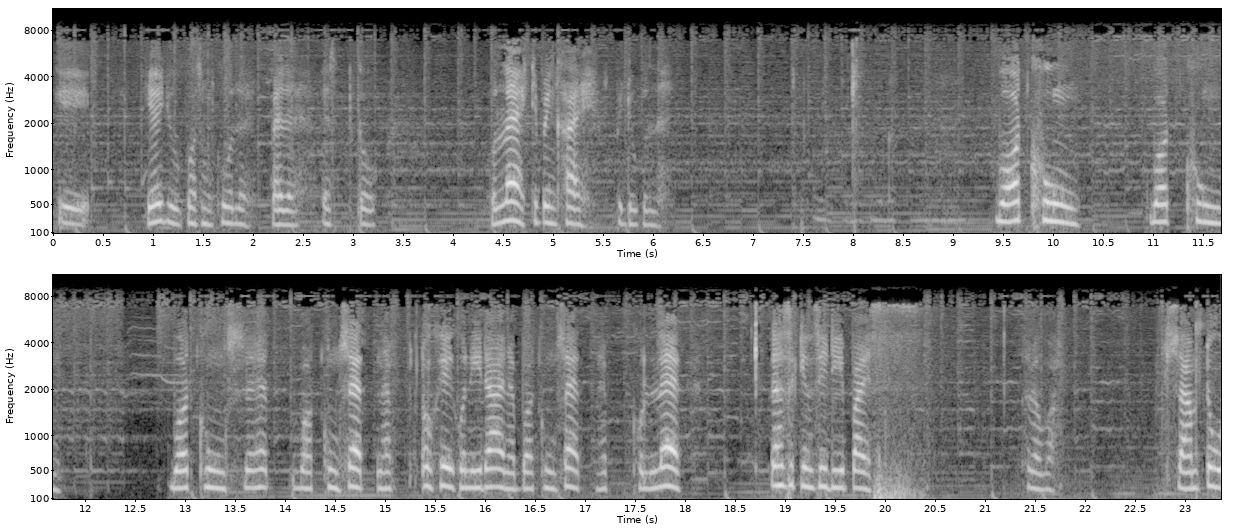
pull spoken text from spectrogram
เค เยอะอยู่พอสมควรเลย ไปเลย let's go คนแรกจะเป็นใคร ไปดูกันเลย บอสคุง บอสคุง บอสคุงแซดบอสคุงแซดนะครับ โอเค คนนี้ได้นะ บอสคุงแซดนะครับ คนแรก ได้สกินซีดีไปอะไรวะสามตัว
